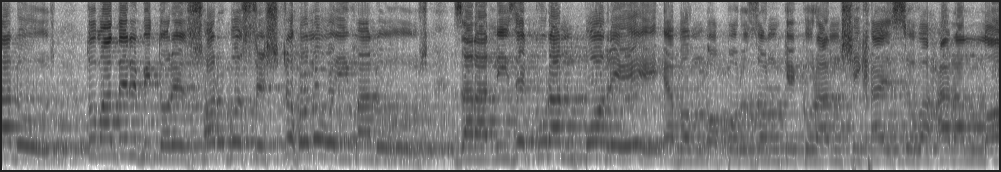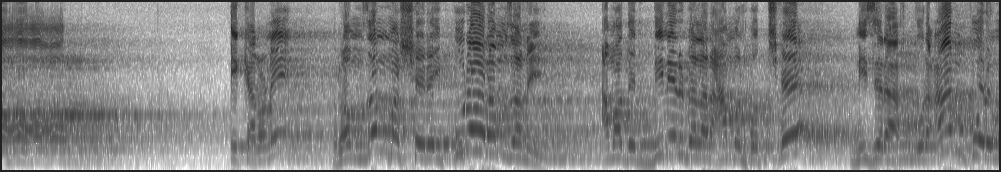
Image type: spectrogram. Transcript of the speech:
মানুষ, তোমাদের ভিতরে সর্বশ্রেষ্ঠ হলো ওই মানুষ, যারা নিজে কোরআন পড়ে এবং অপরজনকে কোরআন শিখায়, সুবহানাল্লাহ। এ কারণে রমজান মাসের এই পুরা রমজানে আমাদের দিনের বেলার আমল হচ্ছে নিজেরা কোরআন পড়ব,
